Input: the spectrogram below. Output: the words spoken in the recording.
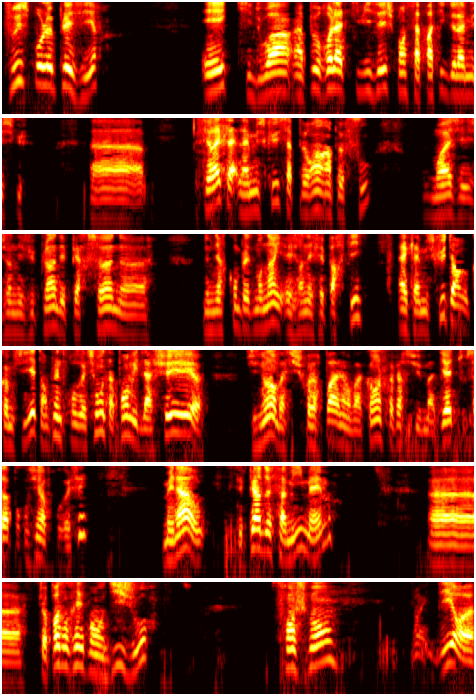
plus pour le plaisir, et qui doit un peu relativiser, je pense, sa pratique de la muscu. Euh, c'est vrai que la, muscu, ça peut rendre un peu fou. Moi, j'en ai, vu plein des personnes euh, devenir complètement dingues, et j'en ai fait partie. Avec la muscu, comme je disais, t'es en pleine progression, t'as pas envie de lâcher. Tu dis non, bah si je préfère pas aller en vacances, je préfère suivre ma diète, tout ça pour continuer à progresser. Mais là, t'es père de famille même, euh, tu vas pas t'entraîner pendant 10 jours. Franchement, dire, euh,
